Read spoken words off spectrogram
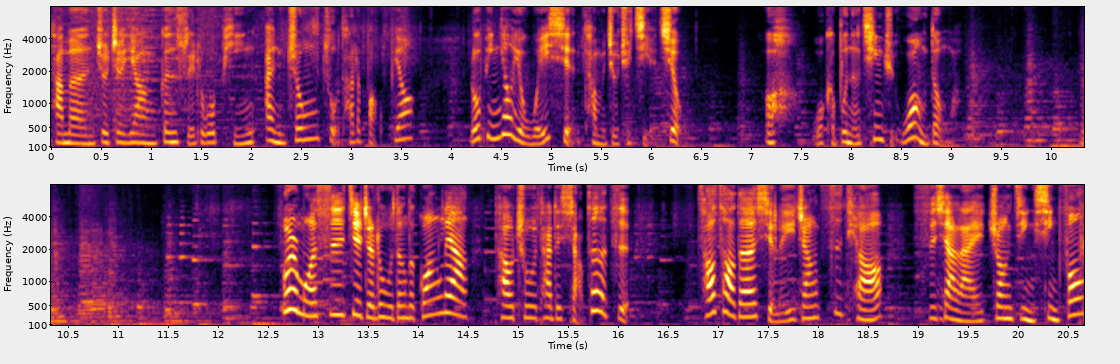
他们就这样跟随罗平，暗中做他的保镖。罗平要有危险，他们就去解救。哦，我可不能轻举妄动啊！福尔摩斯借着路灯的光亮，掏出他的小册子，草草地写了一张字条，撕下来装进信封。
